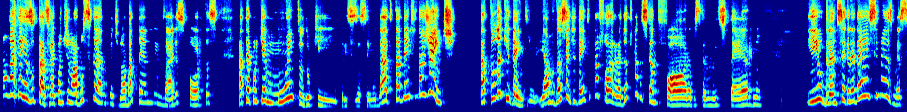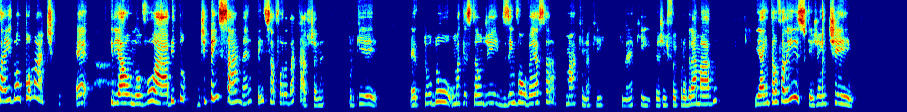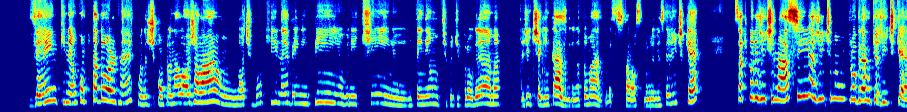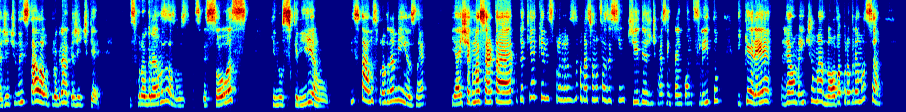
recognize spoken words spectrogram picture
não vai ter resultado. Você vai continuar buscando, continuar batendo em várias portas, até porque muito do que precisa ser mudado está dentro da gente. Está tudo aqui dentro. E a mudança é de dentro para fora. Não adianta ficar buscando fora, buscando no externo. E o grande segredo é esse mesmo: é sair do automático. É criar um novo hábito de pensar, né? Pensar fora da caixa, né? Porque é tudo uma questão de desenvolver essa máquina aqui, né? Que a gente foi programado. E aí então eu falei isso, que a gente vem que nem um computador, né? Quando a gente compra na loja lá um notebook, né? Vem limpinho, bonitinho, não tem nenhum tipo de programa. A gente chega em casa, liga na tomada, começa a instalar os programas que a gente quer. Só que quando a gente nasce, a gente não programa o que a gente quer, a gente não instala o programa que a gente quer. Os programas, as pessoas que nos criam, instalam os programinhas, né? E aí chega uma certa época que aqueles programas começam a não fazer sentido e a gente começa a entrar em conflito e querer realmente uma nova programação.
